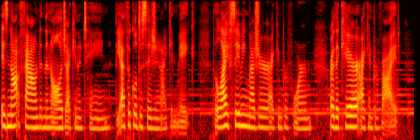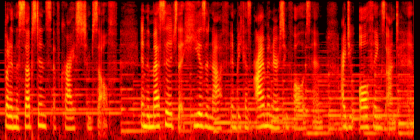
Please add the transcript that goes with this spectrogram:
is not found in the knowledge I can attain, the ethical decision I can make, the life saving measure I can perform, or the care I can provide, but in the substance of Christ Himself in the message that He is enough, and because I am a nurse who follows Him, I do all things unto Him,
